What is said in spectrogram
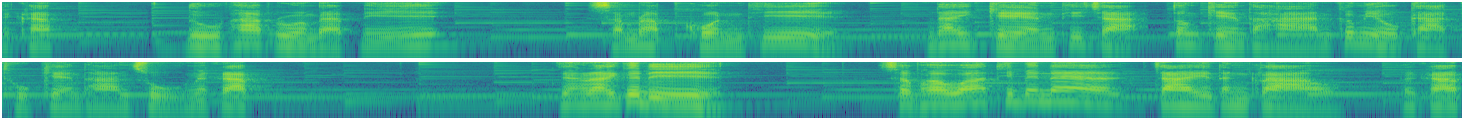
นะครับ ดูภาพรวมแบบนี้สำหรับคนที่ได้เกณฑ์ที่จะต้องเกณฑ์ทหารก็มีโอกาสถูกเกณฑ์ทหารสูงนะครับ อย่างไรก็ดี สภาวะที่ไม่แน่ใจดังกล่าวนะครับ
